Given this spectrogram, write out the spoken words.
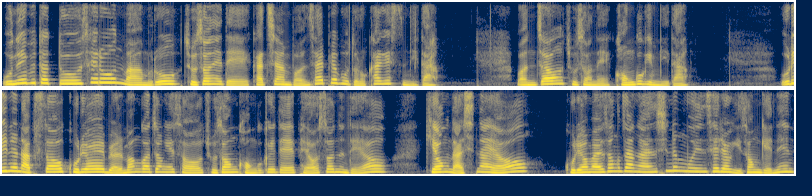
오늘부터 또 새로운 마음으로 조선에 대해 같이 한번 살펴보도록 하겠습니다. 먼저 조선의 건국입니다. 우리는 앞서 고려의 멸망 과정에서 조선 건국에 대해 배웠었는데요. 기억나시나요? 고려 말 성장한 신흥무인 세력 이성계는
